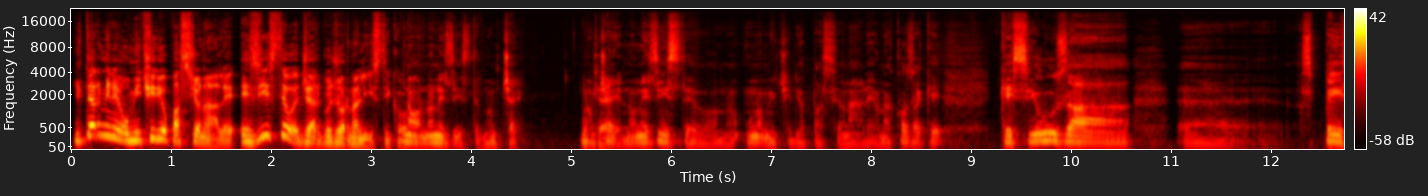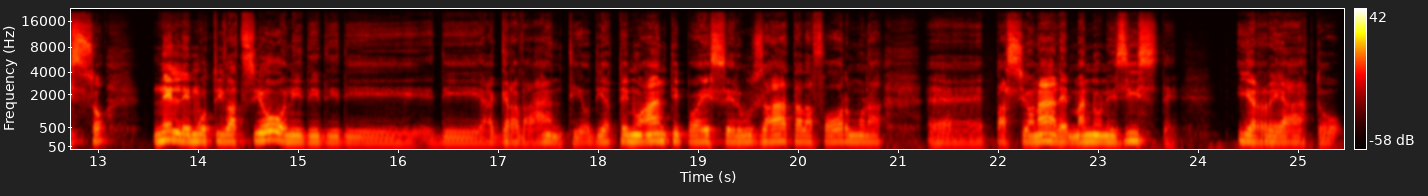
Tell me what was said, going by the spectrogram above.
Il termine omicidio passionale esiste o è gergo giornalistico? No, non esiste, non c'è. Non, Ok. c'è, non esiste un, un omicidio passionale, è una cosa che, che si usa eh, spesso nelle motivazioni di, di- di- di aggravanti o di attenuanti può essere usata la formula eh, passionale, ma non esiste il reato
